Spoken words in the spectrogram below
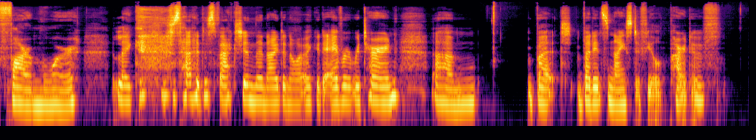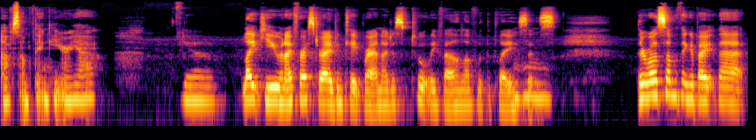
far more like satisfaction than I don't know I could ever return. Um, but but it's nice to feel part of of something here. Yeah. Yeah. Like you, when I first arrived in Cape Breton, I just totally fell in love with the place. Mm-hmm. It's there was something about that.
